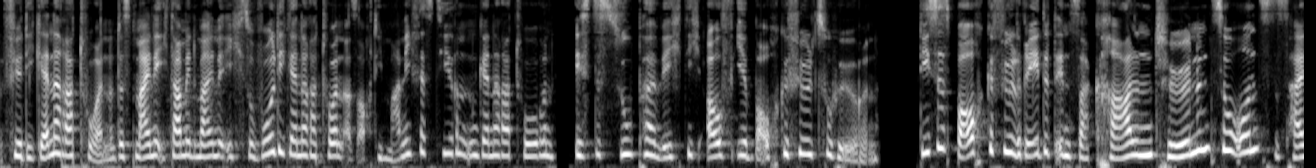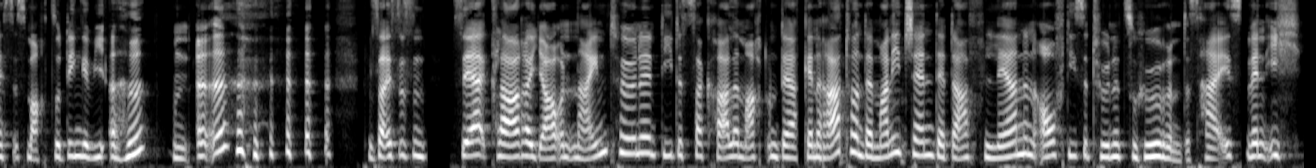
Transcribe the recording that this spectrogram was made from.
für die Generatoren, und das meine ich, damit meine ich sowohl die Generatoren als auch die manifestierenden Generatoren, ist es super wichtig, auf ihr Bauchgefühl zu hören. Dieses Bauchgefühl redet in sakralen Tönen zu uns. Das heißt, es macht so Dinge wie uh -huh und uh -uh. Das heißt, es sind sehr klare Ja- und Nein-Töne, die das Sakrale macht. Und der Generator und der Money-Gen, der darf lernen, auf diese Töne zu hören. Das heißt, wenn ich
